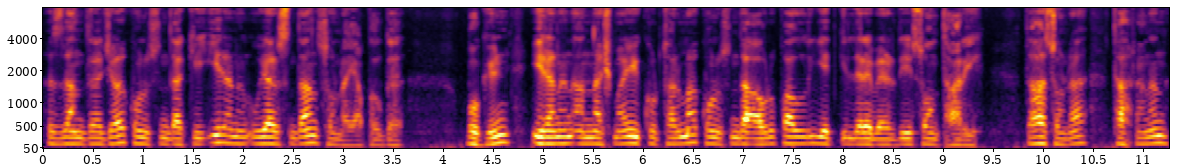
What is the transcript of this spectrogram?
hızlandıracağı konusundaki İran'ın uyarısından sonra yapıldı. Bugün İran'ın anlaşmayı kurtarma konusunda Avrupalı yetkililere verdiği son tarih. Daha sonra Tahran'ın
